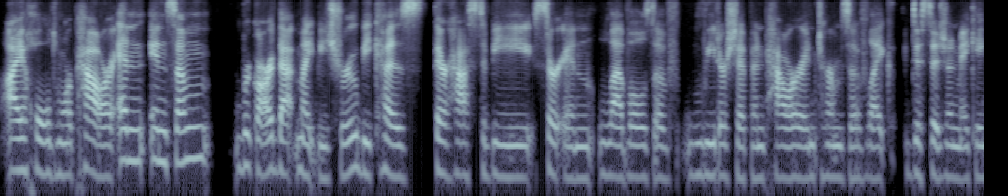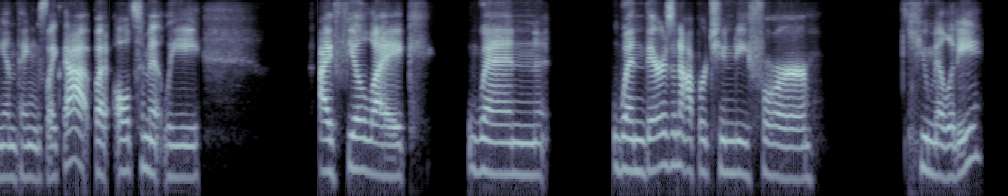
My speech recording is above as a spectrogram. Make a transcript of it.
I hold more power. And in some regard, that might be true because there has to be certain levels of leadership and power in terms of like decision making and things like that. But ultimately, I feel like when when there's an opportunity for humility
